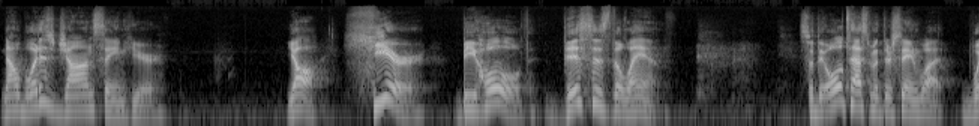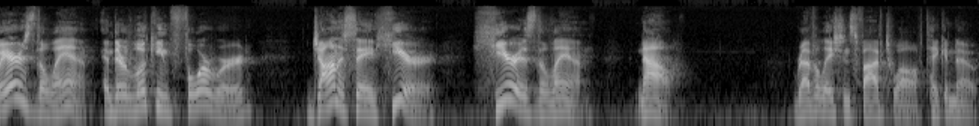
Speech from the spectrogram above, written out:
Now, what is John saying here? Y'all, here, behold, this is the lamb. So, the Old Testament, they're saying what? Where's the lamb? And they're looking forward. John is saying, here, here is the lamb. Now, Revelations 5:12, take a note.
